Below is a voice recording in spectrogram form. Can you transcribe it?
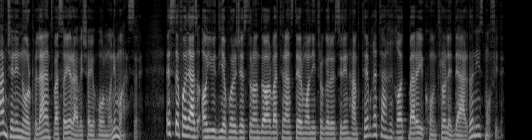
همچنین نورپلنت و سایر روش های هورمونی موثره استفاده از آیودی پروژسترون دار و ترانسدرمال نیتروگلیسرین هم طبق تحقیقات برای کنترل دردا نیز مفیده.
